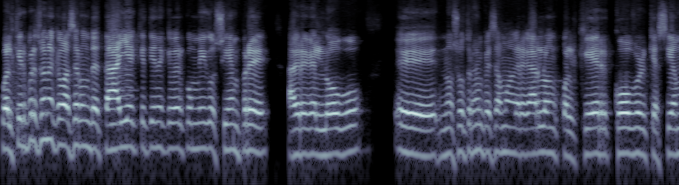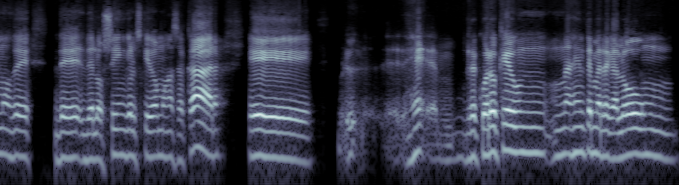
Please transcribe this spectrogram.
cualquier persona que va a hacer un detalle que tiene que ver conmigo siempre agrega el logo. Eh, nosotros empezamos a agregarlo en cualquier cover que hacíamos de, los singles que íbamos a sacar. Eh, recuerdo que una gente me regaló un,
